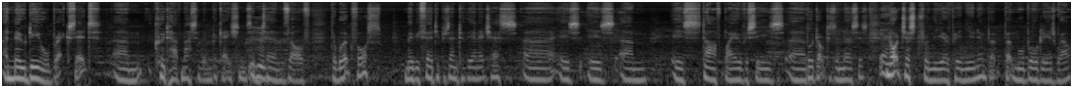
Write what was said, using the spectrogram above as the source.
a No Deal Brexit um, could have massive implications in terms of the workforce. Maybe 30% of the NHS uh, is is um, is staffed by overseas uh, doctors and nurses, Yeah. not just from the European Union, but but more broadly as well.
